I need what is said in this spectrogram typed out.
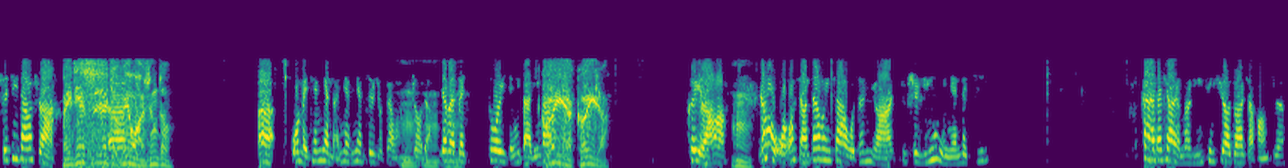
十七张是吧？每天四十九遍往生咒，呃，我每天念的，念念四十九遍往生咒的，嗯嗯要不要再多一点？一百零八可以了，可以了，可以了啊。嗯，然后我我想再问一下我的女儿，就是零五年的鸡，看看她现在有没有灵性，需要多少小房子？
